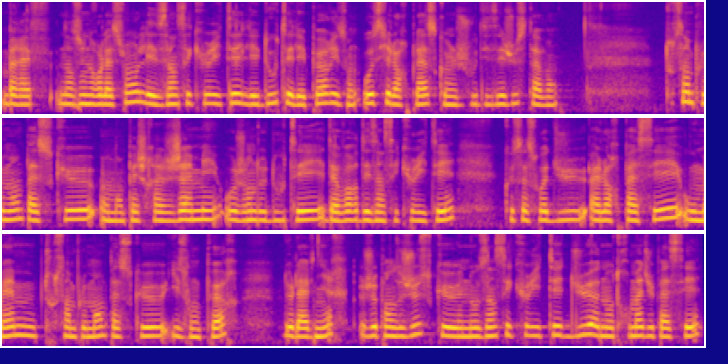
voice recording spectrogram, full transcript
Bref, dans une relation, les insécurités, les doutes et les peurs, ils ont aussi leur place, comme je vous disais juste avant. Tout simplement parce que on n'empêchera jamais aux gens de douter, d'avoir des insécurités, que ça soit dû à leur passé ou même tout simplement parce qu'ils ont peur de l'avenir. Je pense juste que nos insécurités dues à nos traumas du passé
